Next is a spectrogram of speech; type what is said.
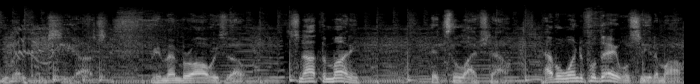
you got to come see us. Remember always, though, it's not the money, it's the lifestyle. Have a wonderful day. We'll see you tomorrow.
